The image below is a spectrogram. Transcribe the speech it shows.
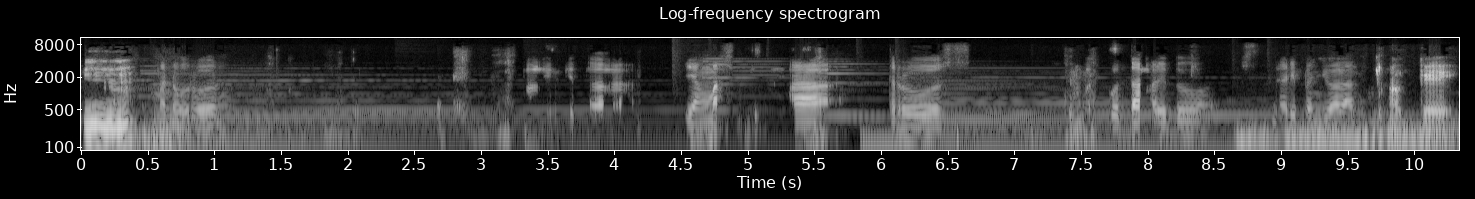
Hmm. menurun paling kita yang masih bisa terus berputar itu dari penjualan Oke.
